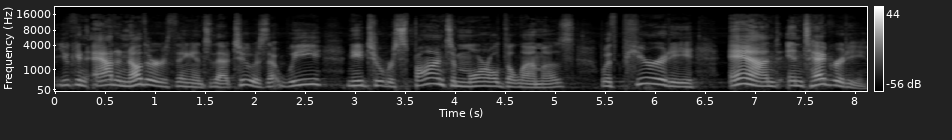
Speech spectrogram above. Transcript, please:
you can add another thing into that too is that we need to respond to moral dilemmas with purity and integrity.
